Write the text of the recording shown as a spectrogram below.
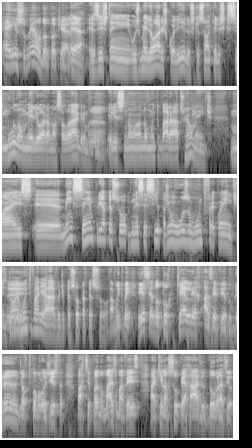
É isso mesmo, doutor Kelly? É, existem os melhores colírios, que são aqueles que simulam melhor a nossa lágrima, ah. eles não andam muito baratos realmente mas é, nem sempre a pessoa necessita de um uso muito frequente. Então é muito variável de pessoa para pessoa. Tá muito bem. Esse é o Dr. Keller Azevedo, grande oftalmologista, participando mais uma vez aqui na Super Rádio do Brasil.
